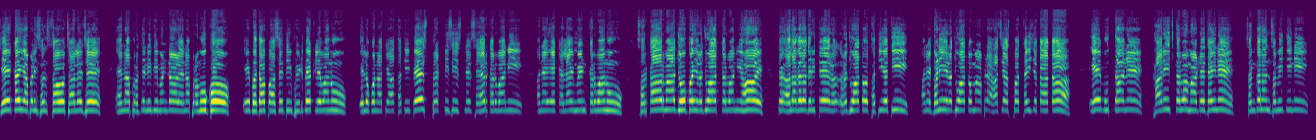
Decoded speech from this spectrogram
જે કઈ આપણી સંસ્થાઓ ચાલે છે, એના પ્રતિનિધિ મંડળ, એના પ્રમુખો, એ બધા પાસેથી ફીડબેક લેવાનું, એ લોકોના ત્યાં થતી બેસ્ટ પ્રેક્ટિસીસને શેર કરવાની અને એક એલાઇનમેન્ટ કરવાનું. સરકારમાં જો કોઈ રજૂઆત કરવાની હોય, તે અલગ અલગ રીતે રજૂઆતો થતી હતી. અને ઘણી રજૂઆતોમાં આપણે હાસ્યાસ્પદ થઈ જતા હતા. એ મુદ્દાને ખારીજ કરવા માટે થઈને સંકલન સમિતિની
